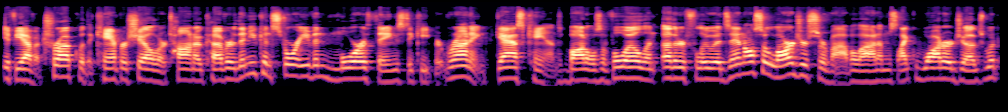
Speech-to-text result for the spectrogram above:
If you have a truck with a camper shell or tonneau cover, then you can store even more things to keep it running. Gas cans, bottles of oil, and other fluids, and also larger survival items like water jugs would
